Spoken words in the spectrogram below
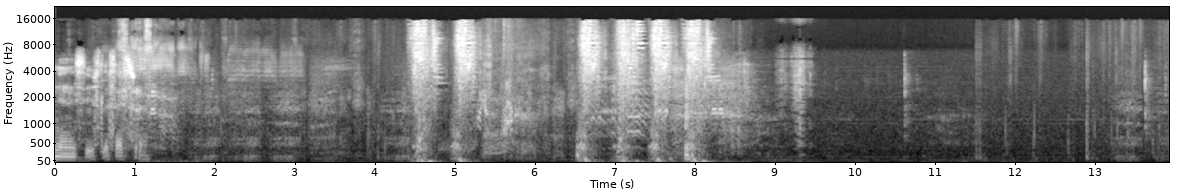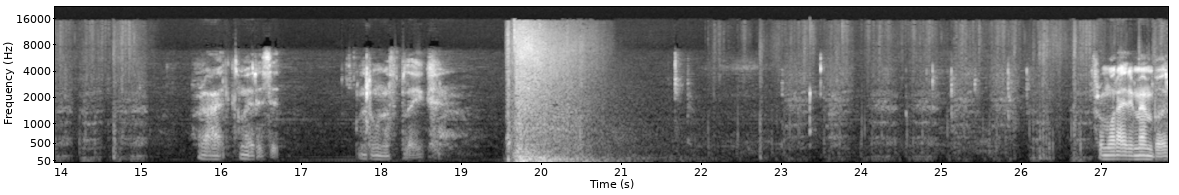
Minion is useless, I swear. right, where is it? Rune of Plague. From what I remember,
